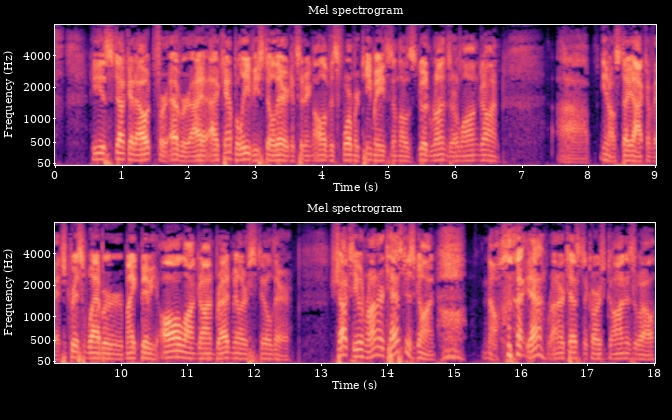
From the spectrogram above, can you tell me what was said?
he has stuck it out forever. I, I can't believe he's still there, considering all of his former teammates and those good runs are long gone. Uh, you know, Stojakovic, Chris Webber, Mike Bibby, all long gone. Brad Miller's still there. Shucks, even Ron Artest is gone. no, yeah, Ron Artest, of course, gone as well.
